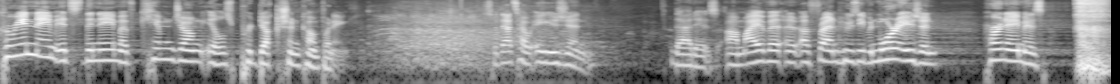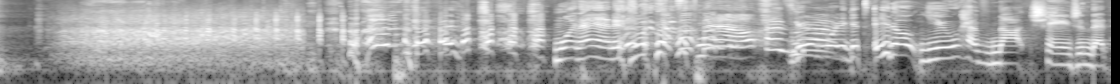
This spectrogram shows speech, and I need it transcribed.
Korean name, it's the name of Kim Jong il's production company. So that's how Asian that is. Um, I have a, a friend who's even more Asian. Her name is. Moran is with us now. good, good. morning. It's- You know, you have not changed in that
